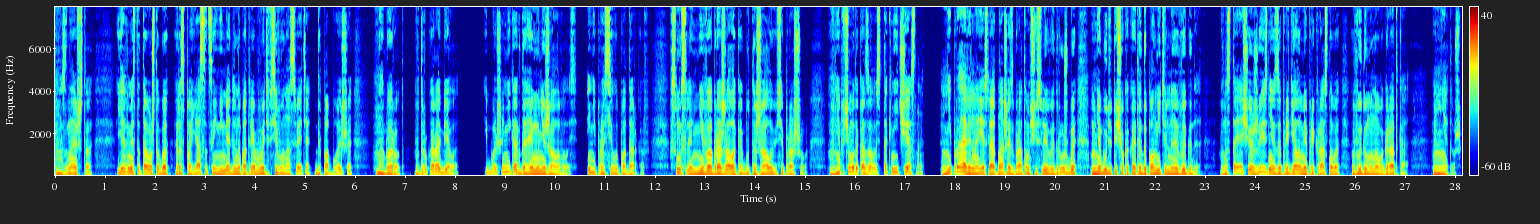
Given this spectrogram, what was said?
Ну, знаешь что, я вместо того, чтобы распоясаться и немедленно потребовать всего на свете, да побольше, наоборот, вдруг оробела. И больше никогда ему не жаловалась и не просила подарков. В смысле, не воображала, как будто жалуюсь и прошу. Мне почему-то казалось так нечестно. Неправильно, если от нашей с братом счастливой дружбы мне будет еще какая-то дополнительная выгода. В настоящей жизни за пределами прекрасного выдуманного городка. Нет уж,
